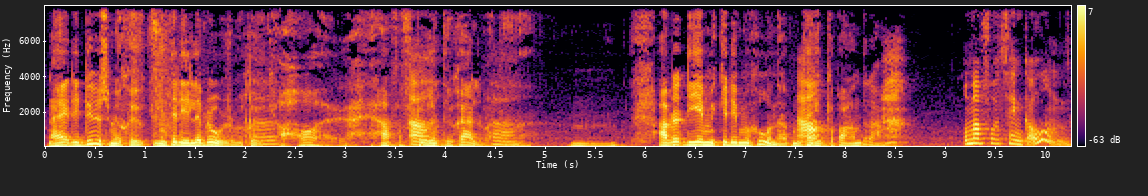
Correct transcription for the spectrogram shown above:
Nej, det är du som är sjuk, inte lillebror som är sjuk. Jaha, han förstod Ja. inte själv. Att Ja. han, mm. ja, det ger mycket dimensioner, att man Ja. tänker på andra. Och man får tänka om.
